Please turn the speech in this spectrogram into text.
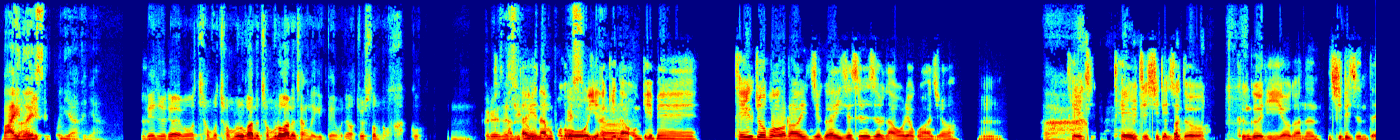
마이너했을 뿐이야 그냥. 이래저래 뭐 점, 점으로 가는 점으로 가는 장르이기 때문에 어쩔 수 없는 것 같고. 음. 그래서 지금 보겠습니다. 이야기 나온 김에 테일즈 오브 어라이즈가 이제 슬슬 나오려고 하죠. 음, 아, 테일즈, 테일즈 시리즈도 근근히 이어가는 시리즈인데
